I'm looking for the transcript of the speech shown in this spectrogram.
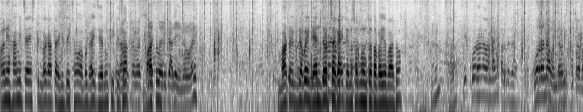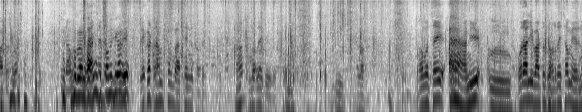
अनि हामी चाहिँ यस्तो लगातार हिँड्दैछौँ। अब गाइज हेर्नु के के छ। बाटो। तरिकाले हिँडौँ है। बाटो एकदमै डेन्जर छ। गाइज हेर्नु सक्नुहुन्छ तपाईँ यो बाटो। कोरोना भन्दा पनि खतरा बाटो छ। अब चाहिँ हामी ओह्राली बाटो झर्दैछौँ। हेर्न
